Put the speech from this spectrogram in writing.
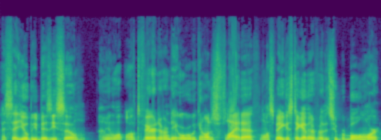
I said, You'll be busy. So, I mean, we'll, we'll have to figure a different day. Or we can all just fly to Las Vegas together for the Super Bowl. Or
